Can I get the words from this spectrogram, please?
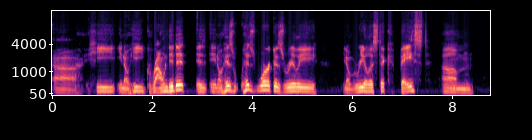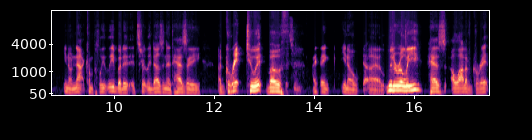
uh he you know he grounded it is you know his his work is really you know realistic based um you know not completely but it, it certainly does and it has a a grit to it both i think you know Yep. uh literally has a lot of grit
